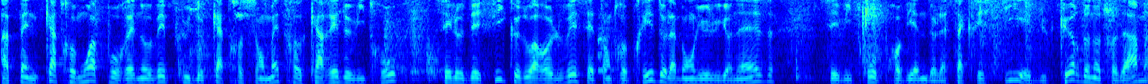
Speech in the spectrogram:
À peine quatre mois pour rénover plus de 400 mètres carrés de vitraux. C'est le défi que doit relever cette entreprise de la banlieue lyonnaise. Ces vitraux proviennent de la sacristie et du cœur de Notre-Dame.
